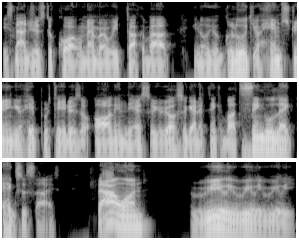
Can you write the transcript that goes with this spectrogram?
it's not just the core. Remember, we talk about you know your glute, your hamstring, your hip rotators are all in there. So you also got to think about single leg exercise. That one really, really, really,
